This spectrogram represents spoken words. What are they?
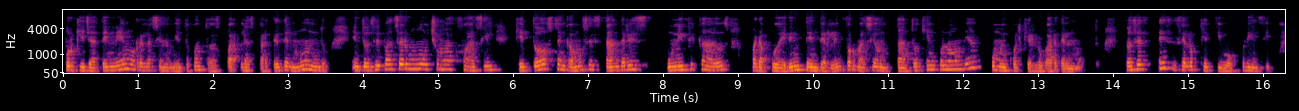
porque ya tenemos relacionamiento con todas las partes del mundo. Entonces va a ser mucho más fácil que todos tengamos estándares unificados para poder entender la información, tanto aquí en Colombia como en cualquier lugar del mundo. Entonces, ese es el objetivo principal.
